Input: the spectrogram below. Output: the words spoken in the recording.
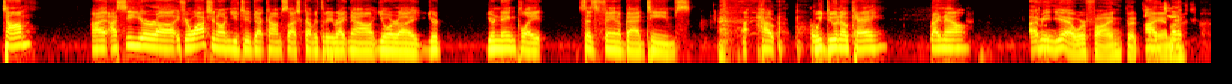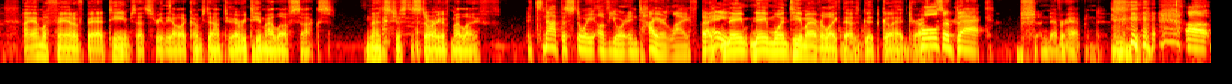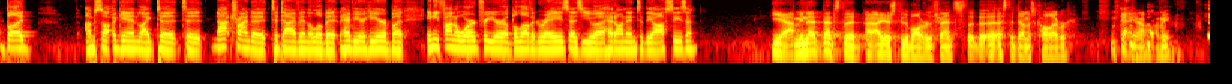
Tom, I, I see your uh, if you're watching on youtube.com slash cover three right now, your uh, your your nameplate says fan of bad teams. Uh, how are we doing okay right now? I mean, yeah, we're fine, but I am a, I am a fan of bad teams. That's really all it comes down to. Every team I love sucks. And that's just the story of my life. It's not the story of your entire life. But I, hey, name name one team I ever liked that was good. Go ahead, try. Bulls are back. Psh, never happened. uh, Bud, I'm so again like to to not trying to to dive in a little bit heavier here, but any final word for your uh, beloved Rays as you uh, head on into the off season? Yeah, I mean that that's the I just threw the ball over the fence. That's the dumbest call ever. Okay, you know, I mean,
